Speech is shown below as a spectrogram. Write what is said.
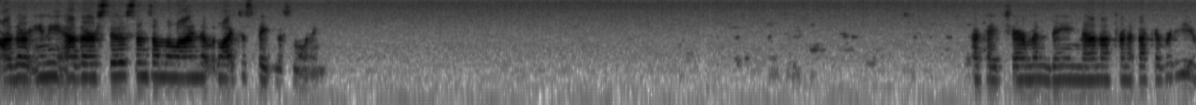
Are there any other citizens on the line that would like to speak this morning? Okay, Chairman, being none, I'll turn it back over to you.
